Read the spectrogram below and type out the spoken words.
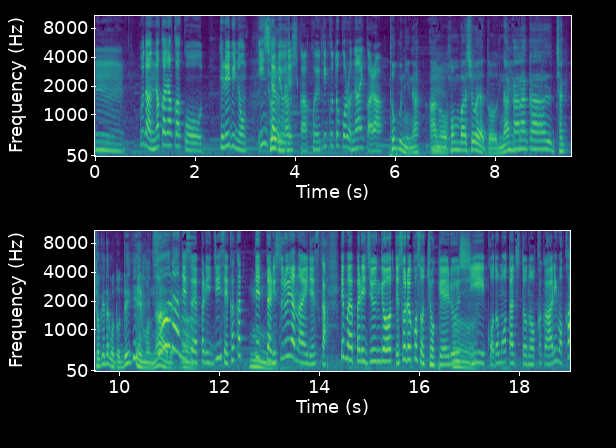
うん普段なかなかこうテレビのインタビューでしか声聞くところないから。特になあの、うん。本場所やとなかなかちゃちょけたことできへんもんな、そうなんですよ、うやっぱり人生かかってったりするやないですか、でもやっぱり巡業ってそれこそちょけるし、子供たちとの関わりも可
